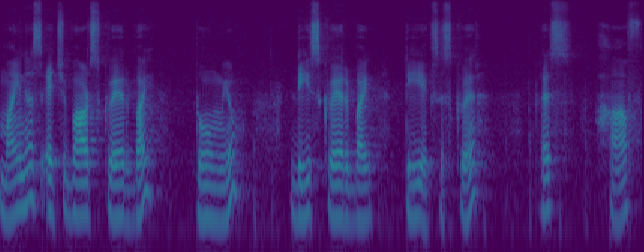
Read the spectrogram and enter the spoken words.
minus h bar square by 2 mu d square by dx square plus half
